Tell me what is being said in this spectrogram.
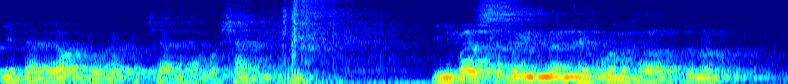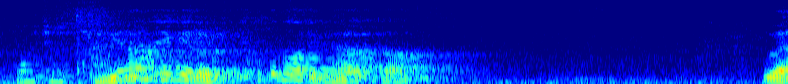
인하여 몸에 붙지 아니한 것이 아니라 이 말씀을 읽는 대부분의 사람들은 어, 저 당연한 얘기를 바울이 왜 할까? 왜?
